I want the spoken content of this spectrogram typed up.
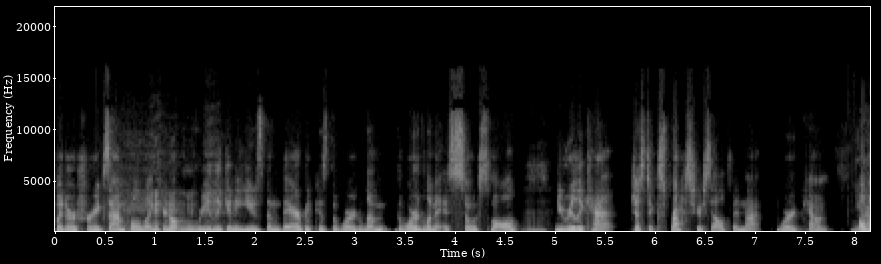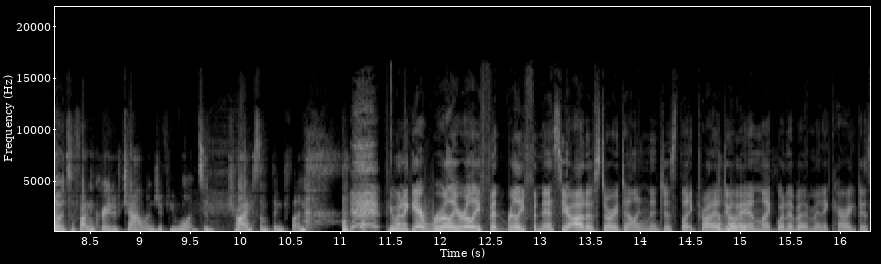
Twitter for example like you're not really going to use them there because the word lim- the word limit is so small Mm. you really can't just express yourself in that word count although it's a fun creative challenge if you want to try something fun if you want to get really, really fin- really finesse your art of storytelling, then just like try to do it Uh-huh. in like whatever amount of characters.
